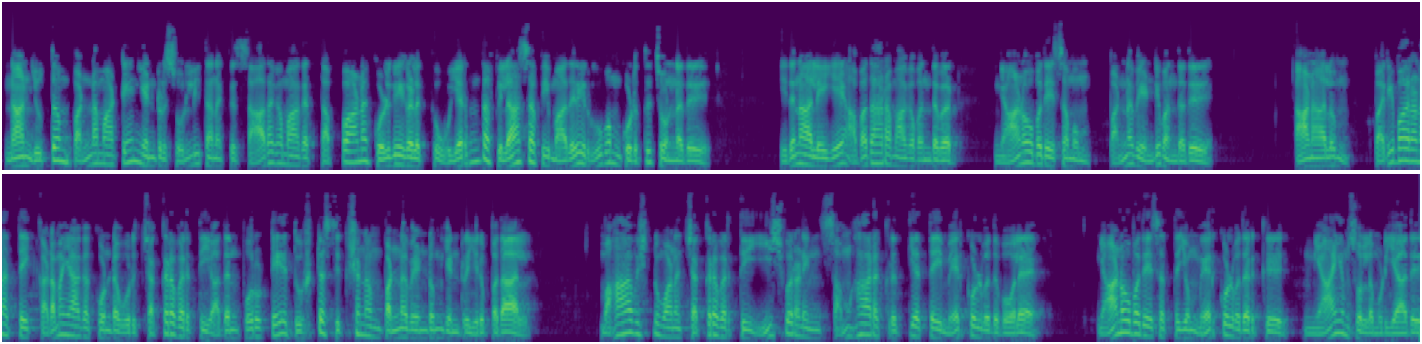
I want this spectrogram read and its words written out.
நான் யுத்தம் பண்ண மாட்டேன் என்று சொல்லி தனக்கு சாதகமாக தப்பான கொள்கைகளுக்கு உயர்ந்த பிலாசபி மாதிரி ரூபம் கொடுத்து சொன்னது. இதனாலேயே அவதாரமாக வந்தவர் ஞானோபதேசமும் பண்ண வேண்டி வந்தது. ஆனாலும் பரிபாலனத்தை கடமையாக கொண்ட ஒரு சக்கரவர்த்தி அதன் பொருட்டே துஷ்ட சிக்ஷணம் பண்ண வேண்டும் என்று இருப்பதால் மகாவிஷ்ணுவான சக்கரவர்த்தி ஈஸ்வரனின் சம்ஹார கிருத்தியத்தை மேற்கொள்வது போல ஞானோபதேசத்தையும் மேற்கொள்வதற்கு நியாயம் சொல்ல முடியாது.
